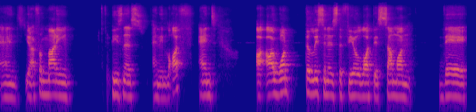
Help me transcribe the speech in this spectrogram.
and you know from money, business, and in life, and I, I want the listeners to feel like there's someone there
